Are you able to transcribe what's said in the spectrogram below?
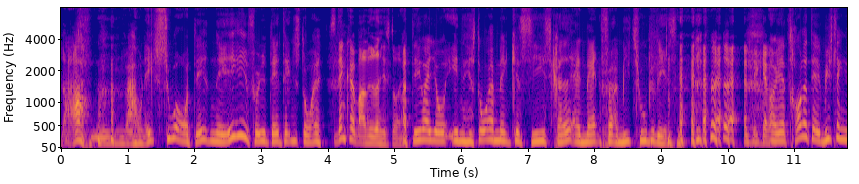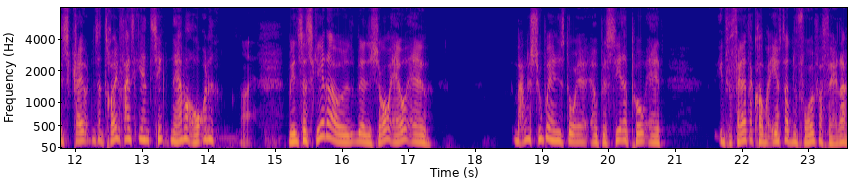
Nå, var hun ikke sur over det? Nej, ikke ifølge den, den historie. Så den kører bare videre historien. Og det var jo en historie, man kan sige, skrevet af en mand før MeToo-bevægelsen. det og jeg tror, at da Mislingen skrev den, så tror jeg ikke faktisk, at han tænkte nærmere over det. Nej. Men så sker der jo, hvad det sjove er jo, at mange superheltehistorier er jo baseret på, at en forfatter, der kommer efter den forrige forfatter,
